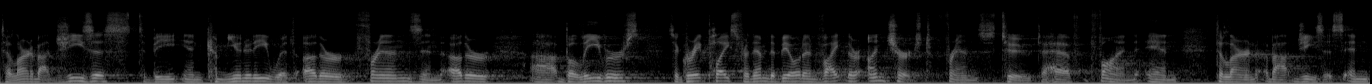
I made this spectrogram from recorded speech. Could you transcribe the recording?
to learn about Jesus, to be in community with other friends and other uh, believers. It's a great place for them to be able to invite their unchurched friends to, to have fun and to learn about Jesus. And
